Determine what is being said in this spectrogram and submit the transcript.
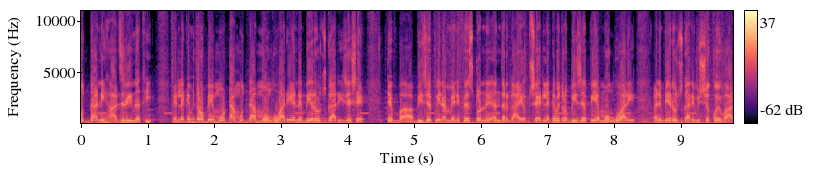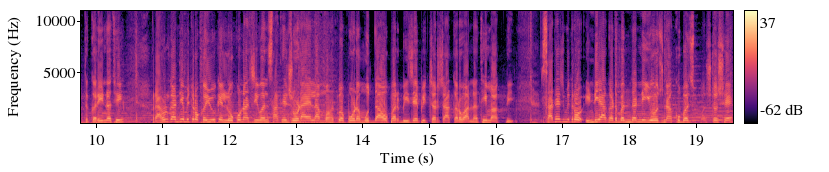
મુદ્દાની હાજરી નથી. એટલે કે મિત્રો બે મોટા મુદ્દા મોંઘવારી અને બેરોજગારી જે છે, તે બીજેપીના મેનિફેસ્ટોની અંદર ગાયબ છે. એટલે કે મિત્રો બીજેપીએ મોંઘવારી અને બેરોજગારી વિશે કોઈ વાત કરી નથી. રાહુલ ગાંધીએ મિત્રો કહ્યું કે લોકોના જીવન સાથે જોડાયેલા મહત્વપૂર્ણ મુદ્દાઓ પર બીજેપી ચર્ચા કરવા નથી માંગતી. સાથે જ મિત્રો ઇન્ડિયા ગઠબંધનની યોજના ખૂબ જ સ્પષ્ટ છે.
